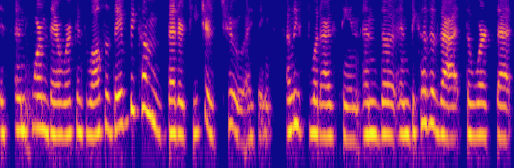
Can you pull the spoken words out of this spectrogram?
It's informed their work as well. So they've become better teachers too i think at least what i've seen. And the and because of that the work that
